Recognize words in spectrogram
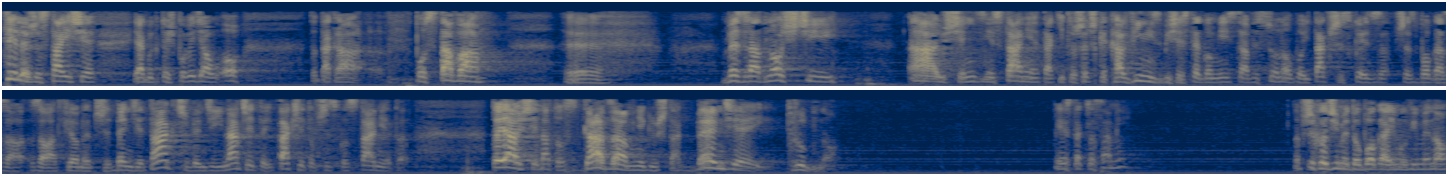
tyle, że staje się, jakby ktoś powiedział, o, to taka postawa e, bezradności, a już się nic nie stanie, taki troszeczkę kalwinizm by się z tego miejsca wysunął, bo i tak wszystko jest przez Boga za, załatwione. Czy będzie tak, czy będzie inaczej, to i tak się to wszystko stanie. To, to ja się na to zgadzam, niech już tak będzie i trudno. Jest tak czasami? No przychodzimy do Boga i mówimy, no,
